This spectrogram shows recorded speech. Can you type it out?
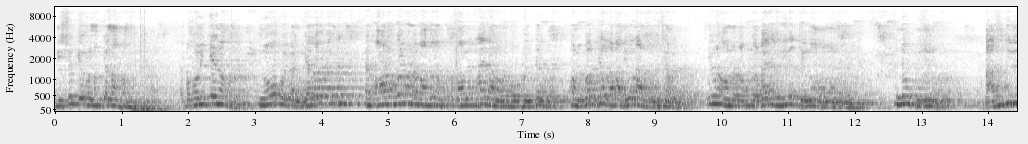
নিশ্চয় কেউ কোনো কেন হবে এবং উনি কেন নো হইবেন কেলা হইবেন অনগর মানে বাঁধো অনথায় বানানো হইতে অনগর কে লাভ দিব না বুঝতে হবে এগুলো অনরক্ত বাইরে যদি দেখতে না অনগর কিন্তু বুঝুন বাজদিলে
